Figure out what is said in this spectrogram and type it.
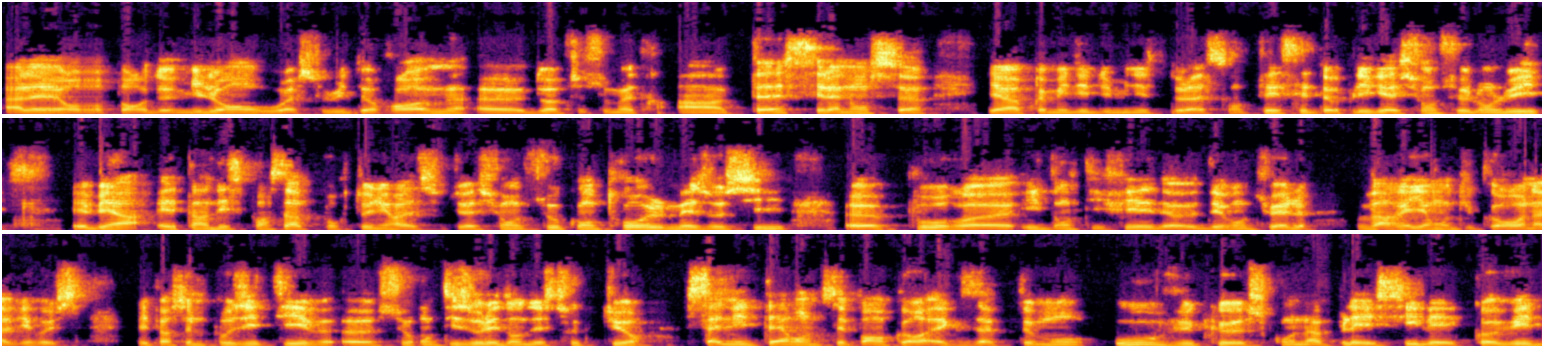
à l'aéroport de Milan ou à celui de Rome euh, doivent se soumettre à un test. C'est l'annonce euh, hier après-midi du ministre de la Santé. Cette obligation, selon lui, eh est indispensable pour tenir la situation sous contrôle, mais aussi euh, pour identifier d'éventuels variants du coronavirus. Les personnes positives seront isolées dans des structures sanitaires. On ne sait pas encore exactement où, vu que ce qu'on appelait ici les Covid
